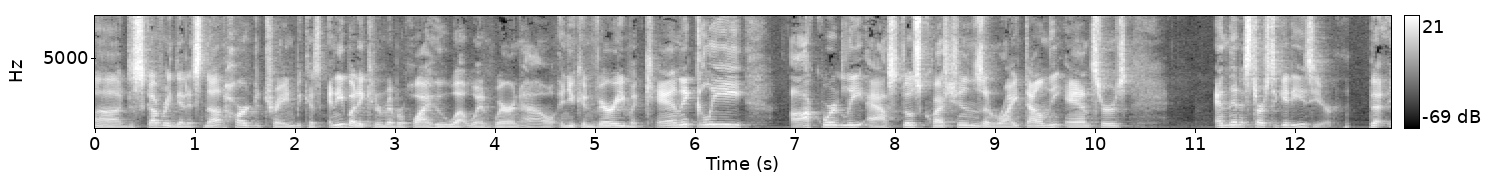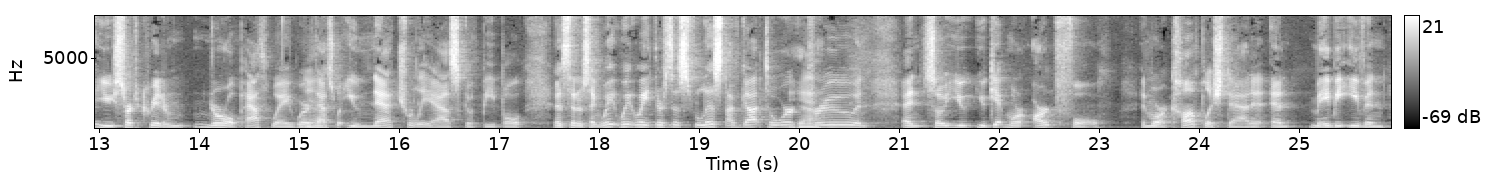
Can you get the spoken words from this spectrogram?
uh, discovering that it's not hard to train because anybody can remember why, who, what, when, where, and how. And you can very mechanically, awkwardly ask those questions and write down the answers and then it starts to get easier. That you start to create a neural pathway where Yeah. that's what you naturally ask of people instead of saying, "Wait, wait, wait, there's this list I've got to work Yeah. through," and and so you you get more artful and more accomplished at it, and maybe even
